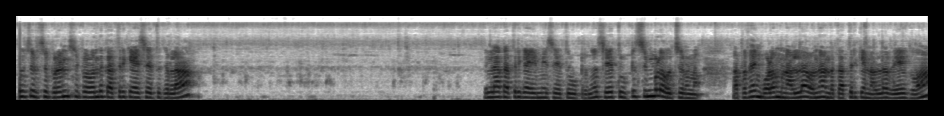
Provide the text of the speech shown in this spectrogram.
கொதிச்சிருச்சு ஃப்ரெண்ட்ஸ் இப்போ வந்து கத்திரிக்காயை சேர்த்துக்கலாம். எல்லா கத்திரிக்காயுமே சேர்த்து விட்ருங்க சேர்த்து விட்டு சிம்மில் வச்சிடணும். அப்போ தான் குழம்பு நல்லா வந்து அந்த கத்திரிக்காய் நல்லா வேகும்.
